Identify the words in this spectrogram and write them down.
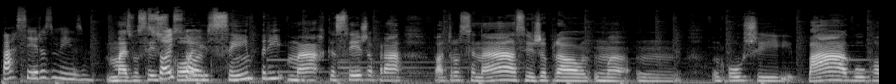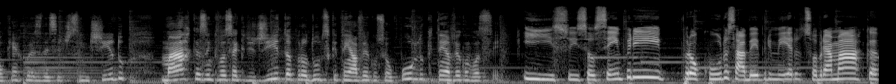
parceiras mesmo. Mas você Só escolhe stories. sempre marca, seja para patrocinar, seja para um, um post pago ou qualquer coisa desse sentido. Marcas em que você acredita, produtos que têm a ver com o seu público, que têm a ver com você. Isso, isso. Eu sempre procuro saber primeiro sobre a marca.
